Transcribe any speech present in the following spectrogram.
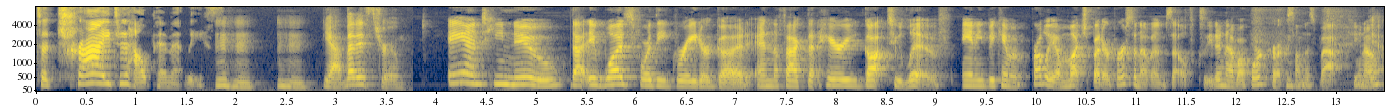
to try to help him at least. Mm-hmm. Mm-hmm. Yeah, that is true. And he knew that it was for the greater good and the fact that Harry got to live and he became a, probably a much better person of himself because he didn't have a Horcrux on his back, you know? Yeah.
